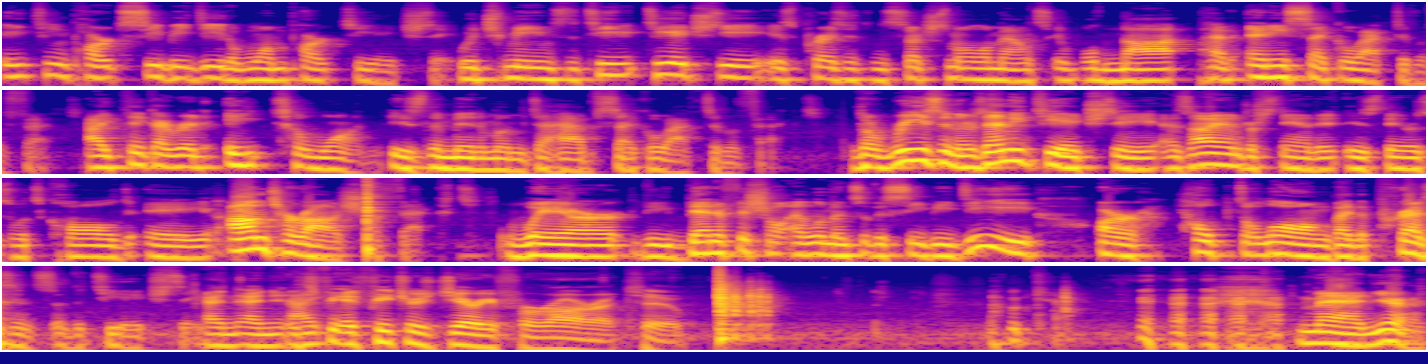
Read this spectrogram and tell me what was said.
18 parts CBD to one part THC, which means the T- THC is present in such small amounts it will not have any psychoactive effect. I think I read 8 to 1 is the minimum to have psychoactive effect. The reason there's any THC, as I understand it, is there's what's called a entourage effect, where the beneficial elements of the CBD are helped along by the presence of the THC. And and right? it features Jerry Ferrara too. Okay. Man, you're.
